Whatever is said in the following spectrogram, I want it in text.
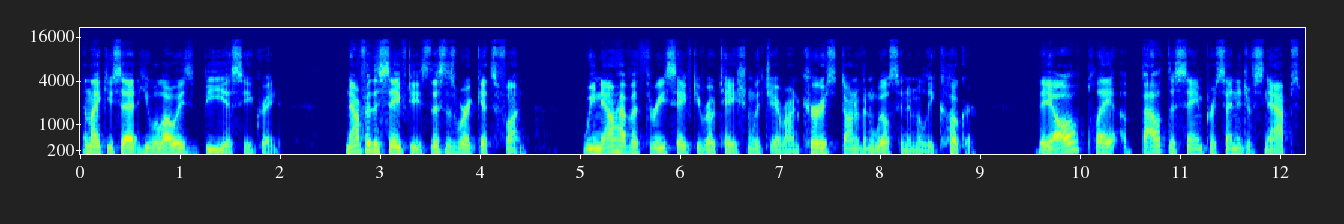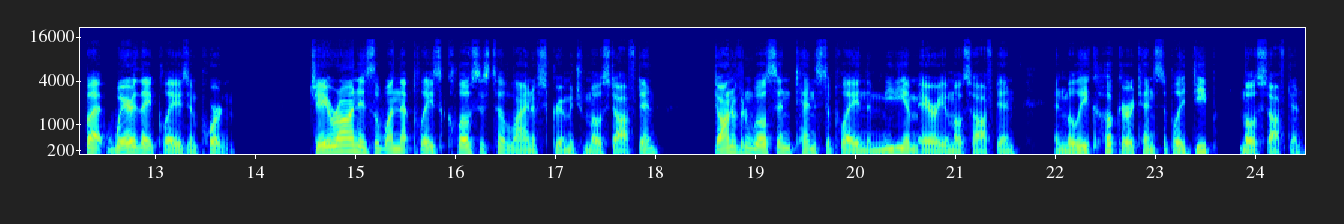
And like you said, he will always be a C grade. Now for the safeties, this is where it gets fun. We now have a three safety rotation with Jayron Kearse, Donovan Wilson, and Malik Hooker. They all play about the same percentage of snaps, but where they play is important. Jayron is the one that plays closest to the line of scrimmage most often. Donovan Wilson tends to play in the medium area most often, and Malik Hooker tends to play deep most often.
